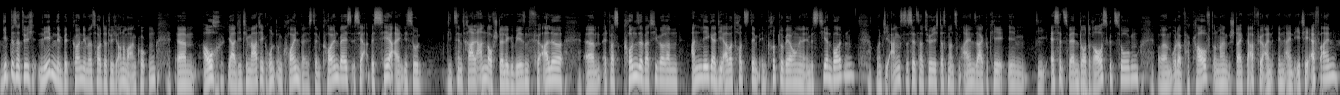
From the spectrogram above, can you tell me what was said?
gibt es natürlich neben dem Bitcoin, den wir uns heute natürlich auch nochmal angucken, ähm, auch ja, die Thematik rund um Coinbase. Denn Coinbase ist ja bisher eigentlich so die zentrale Anlaufstelle gewesen für alle ähm, etwas konservativeren Anleger, die aber trotzdem in Kryptowährungen investieren wollten. Und die Angst ist jetzt natürlich, dass man zum einen sagt, okay, die Assets werden dort rausgezogen ähm, oder verkauft und man steigt dafür ein, in ein ETF ein.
